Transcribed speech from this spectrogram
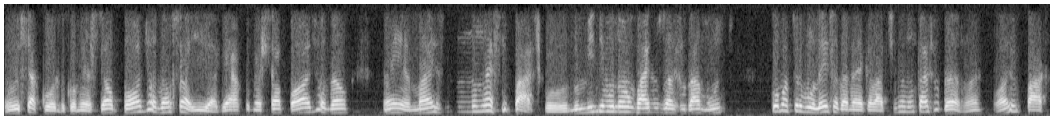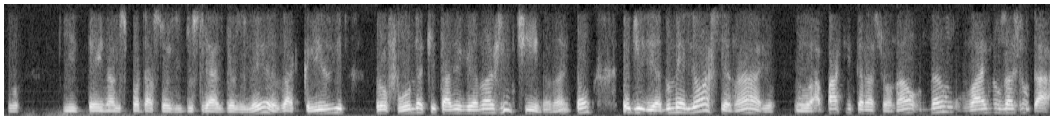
esse acordo comercial pode ou não sair, a guerra comercial pode ou não, né? mas não é simpático. No mínimo, não vai nos ajudar muito, como a turbulência da América Latina não está ajudando. Né? Olha o impacto que tem nas exportações industriais brasileiras, a crise profunda que está vivendo a Argentina. Né? Então, eu diria, no melhor cenário, a parte internacional não vai nos ajudar.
